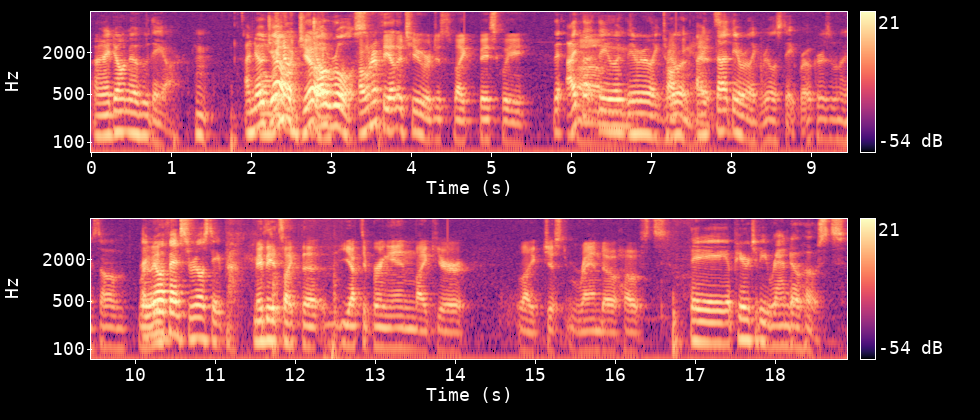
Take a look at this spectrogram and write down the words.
And I don't know who they are. Hmm. I know Well, Joe. We know Joe. Joe rules. I wonder if the other two are just like basically. I thought they Um, look, they were like real, I thought they were like real estate brokers when I saw them. Like, no offense to real estate brokers. Maybe it's like the you have to bring in like your like just rando hosts. They appear to be rando hosts,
